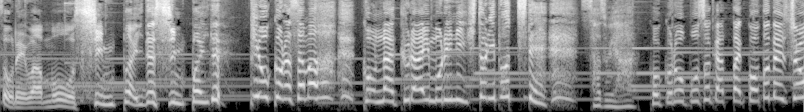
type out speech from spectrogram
それはもう心配で心配で。ピョコラ様こんな暗い森に一人ぼっちでさぞや心細かったことでしょう。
